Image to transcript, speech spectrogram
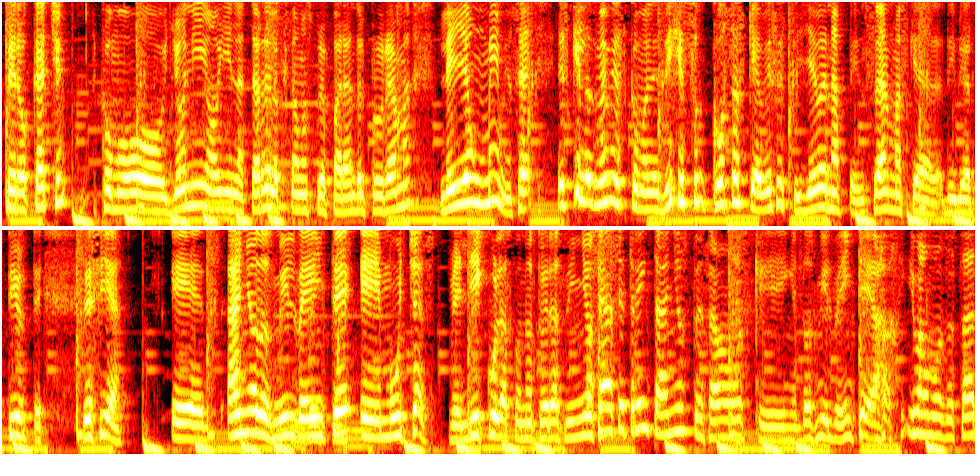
pero cachen, como Johnny hoy en la tarde, lo que estamos preparando el programa, leía un meme. O sea, es que los memes, como les dije, son cosas que a veces te llevan a pensar más que a divertirte. Decía, eh, año 2020, eh, muchas películas cuando tú eras niño. O sea, hace 30 años pensábamos que en el 2020 ah, íbamos a estar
